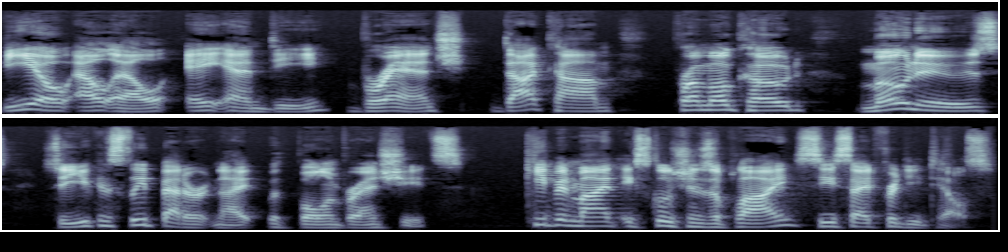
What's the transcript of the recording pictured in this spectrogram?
B-O-L-L-A-N-D, branch.com. Promo code MONEWS so you can sleep better at night with Boll and Branch sheets. Keep in mind, exclusions apply. See site for details.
